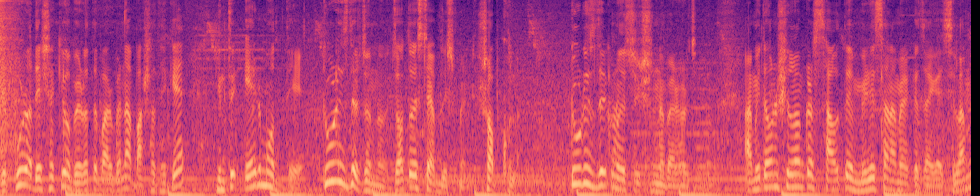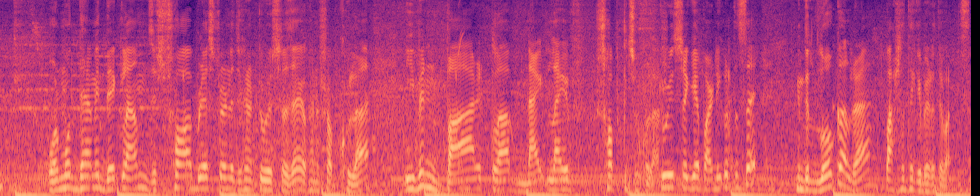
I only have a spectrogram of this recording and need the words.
যে পুরো দেশে কেউ বেরোতে পারবে না বাসা থেকে। কিন্তু এর মধ্যে ট্যুরিস্টদের জন্য যত এস্টাবলিশমেন্ট সব খোলা। ট্যুরিস্টদের কোনো রেস্ট্রিকশনে বের হওয়ার জন্য। আমি তখন শ্রীলঙ্কার সাউথে মিরিসা নামে একটা জায়গায় ছিলাম। ওর মধ্যে আমি দেখলাম যে সব রেস্টুরেন্টে যেখানে ট্যুরিস্টরা যায়, ওখানে সব খোলা। Even bar club night life সব কিছু খোলা। ট্যুরিস্টরা গিয়ে পার্টি করতেছে, কিন্তু লোকালরা বাসা থেকে বেরোতে পারতেছে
